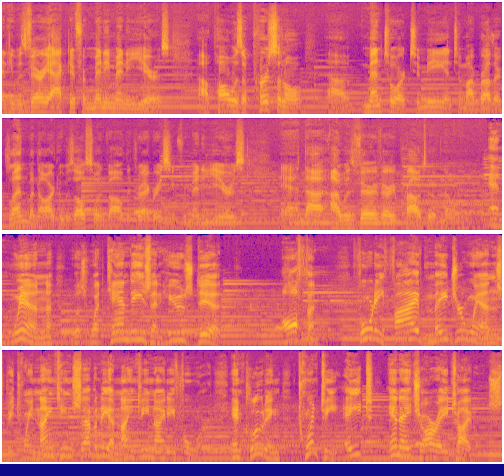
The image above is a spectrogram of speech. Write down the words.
and he was very active for many, many years. Uh, Paul was a personal uh, mentor to me and to my brother Glenn Menard, who was also involved in drag racing for many years, and I was very, very proud to have known him. And win was what Candies and Hughes did, often 45 major wins between 1970 and 1994, including 28 NHRA titles.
